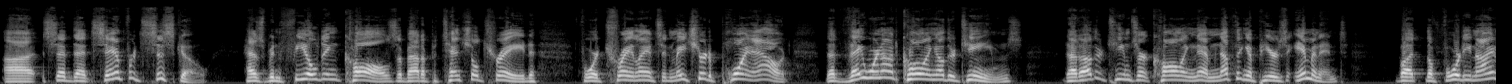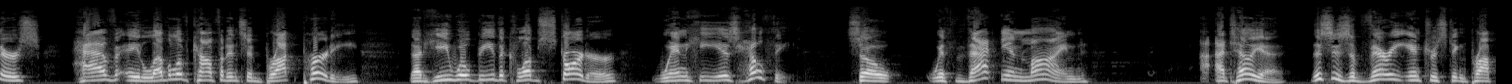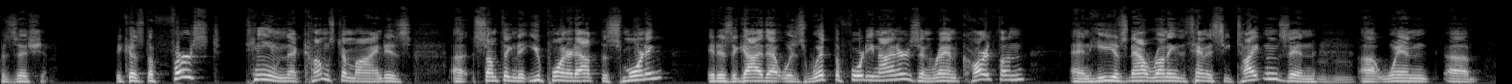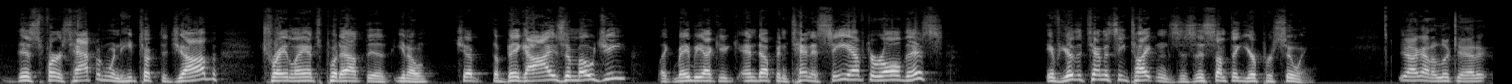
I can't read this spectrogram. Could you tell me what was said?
uh, said that San Francisco has been fielding calls about a potential trade for Trey Lance and made sure to point out that they were not calling other teams, that other teams are calling them. Nothing appears imminent, but the 49ers have a level of confidence in Brock Purdy that he will be the club starter when he is healthy. So, with that in mind, I tell you, this is a very interesting proposition because the first team that comes to mind is uh, something that you pointed out this morning. It is a guy that was with the 49ers and Ran Carthon, and he is now running the Tennessee Titans. And mm-hmm. uh, when uh, this first happened, when he took the job, Trey Lance put out the, you know, chip, the big eyes emoji. Like maybe I could end up in Tennessee after all this. If you're the Tennessee Titans, is this something you're pursuing? Yeah, I got to look at it.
